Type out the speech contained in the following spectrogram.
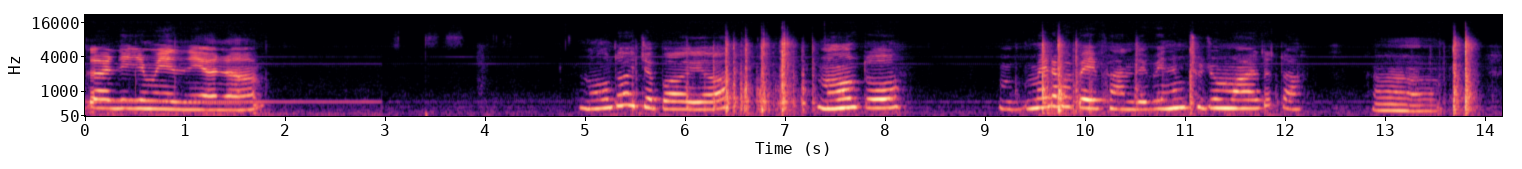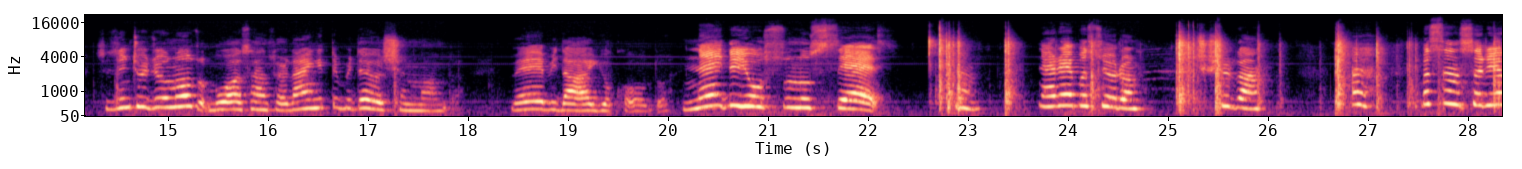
baba- kardeşimi izliyorum. Ne oldu acaba ya? Ne oldu? Merhaba beyefendi. Benim çocuğum vardı da. Ha. Sizin çocuğunuz bu asansörden gitti bir de ışınlandı. Ve bir daha yok oldu. Ne diyorsunuz siz? Nereye basıyorum? Çık şuradan. Basın sarıya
